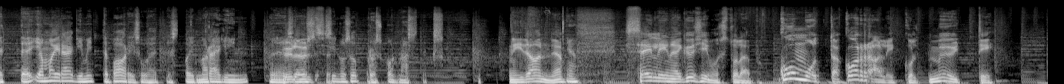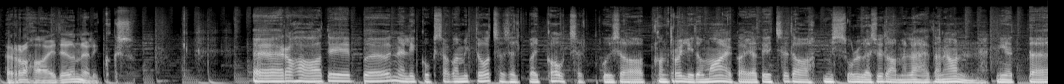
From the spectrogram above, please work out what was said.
et ja ma ei räägi mitte paarisuhetest, vaid ma räägin äh, sinu, Üleüldse. sinu sõpruskonnast, eks. nii ta on jah ja.. selline küsimus tuleb, kummuta korralikult müüti. raha ei tee õnnelikuks. Äh, raha teeb õnnelikuks, aga mitte otseselt, vaid kaudselt, kui sa kontrollid oma aega ja teed seda, mis sulle südamelähedane on. nii et äh,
